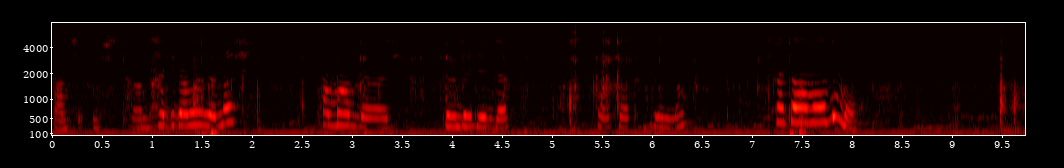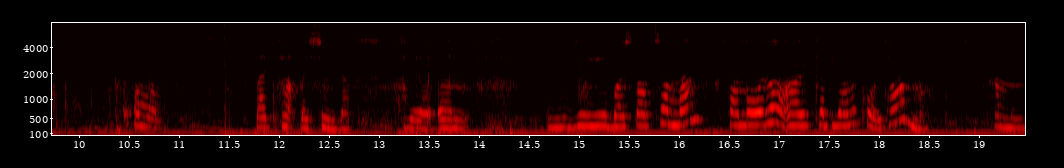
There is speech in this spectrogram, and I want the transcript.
Tamam çekmiş. Tamam hadi bana gönder. Tamamdır. Gönderildi. Harika tıklayayım ben. Ha tamam oldu mu? Tamam. Bak Fatma şimdi. Ee, videoyu başlatacağım ben. Sen de oradan arka planı koy tamam mı? Tamam.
